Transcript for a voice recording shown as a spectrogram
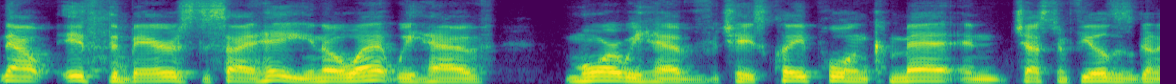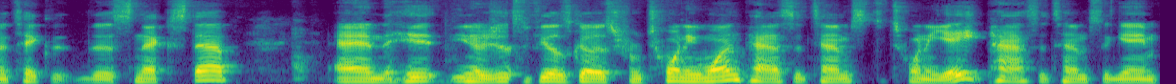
Now, if the Bears decide, hey, you know what, we have more, we have Chase Claypool and Kmet, and Justin Fields is going to take this next step, and hit, you know, Justin Fields goes from 21 pass attempts to 28 pass attempts a game,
